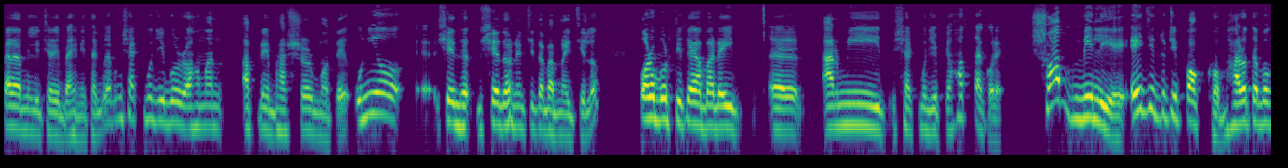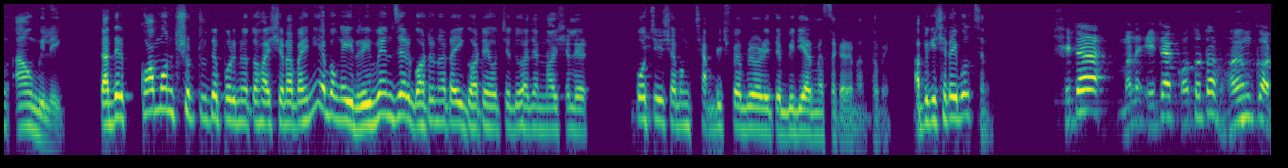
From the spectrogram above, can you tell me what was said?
প্যারামিলিটারি বাহিনী থাকবে এবং শেখ মুজিবুর রহমান আপনি ভাষ্যর মতে উনিও সে ধরনের চিন্তাভাবনাই ছিল। পরবর্তীতে আবার এই আর্মি শেখ মুজিবকে হত্যা করে। সব মিলিয়ে এই যে দুটি পক্ষ, ভারত এবং আওয়ামী লীগ, তাদের কমন শত্রুতে পরিণত হয় সেনাবাহিনী এবং এই রিভেঞ্জ এর ঘটনাটাই ঘটে হচ্ছে ২০০৯ সালের পঁচিশ এবং ২৬ ফেব্রুয়ারিতে বিডিআর ম্যাসাকার এর মাধ্যমে। আপনি কি সেটাই বলছেন? সেটা মানে এটা কতটা ভয়ংকর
